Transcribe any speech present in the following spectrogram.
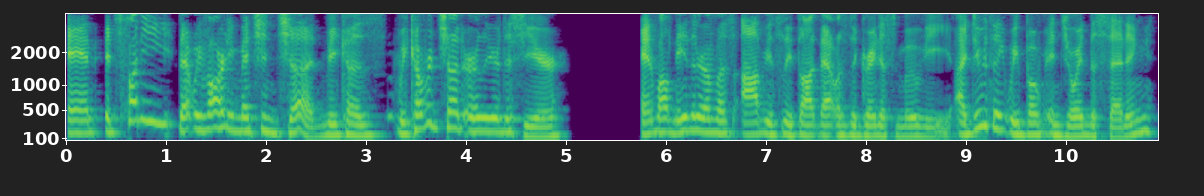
And it's funny that we've already mentioned Chud because we covered Chud earlier this year. And while neither of us obviously thought that was the greatest movie, I do think we both enjoyed the setting.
